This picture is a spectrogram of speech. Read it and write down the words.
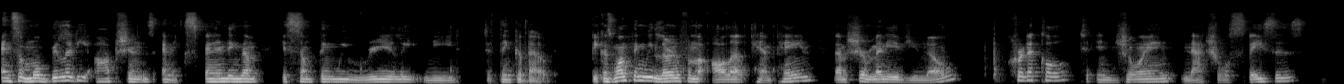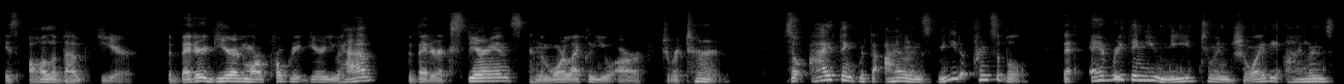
And so mobility options and expanding them is something we really need to think about. Because one thing we learned from the All Out campaign that I'm sure many of you know, critical to enjoying natural spaces is all about gear. The better gear and more appropriate gear you have, the better experience and the more likely you are to return. So I think with the islands, we need a principle that everything you need to enjoy the islands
